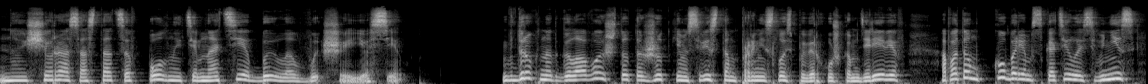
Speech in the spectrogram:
Но еще раз остаться в полной темноте было выше ее сил. Вдруг над головой что-то жутким свистом пронеслось по верхушкам деревьев, а потом кубарем скатилось вниз –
